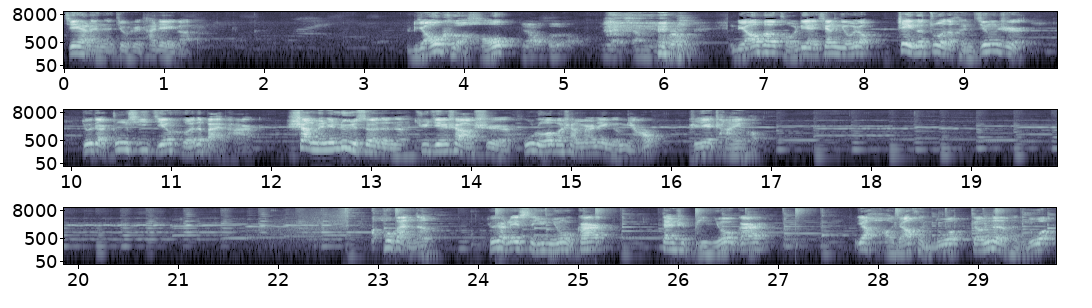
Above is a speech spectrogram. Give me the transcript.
接下来呢，就是它这个辽河口辽河口恋香牛肉，辽河口恋香牛肉，这个做的很精致，有点中西结合的摆盘。上面这绿色的呢，据介绍是胡萝卜上面那个苗，直接尝一口。口感呢，有点类似于牛肉干儿，但是比牛肉干儿要好嚼很多，要嫩很多，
